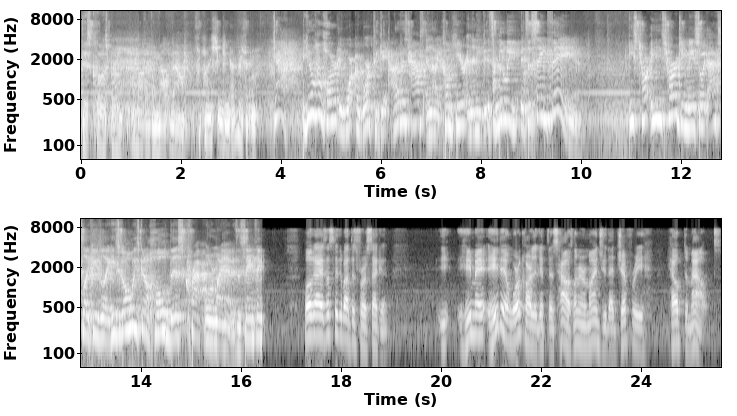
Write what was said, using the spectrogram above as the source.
I'm this close, bro. I'm about to have a meltdown. Supply's changing everything. Yeah, you know how hard it wor- I work to get out of his house, and then I come here, and then he, it's literally it's the same thing. He's char- he's charging me, so he acts like he's like he's always gonna hold this crap over my head. It's the same thing. Well, guys, let's think about this for a second. He, he may he didn't work hard to get this house. Let me remind you that Jeffrey helped him out.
